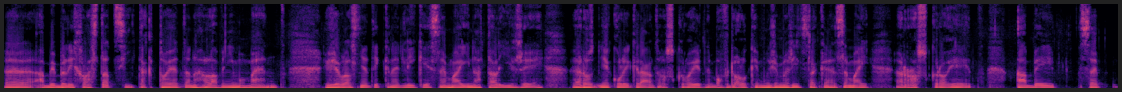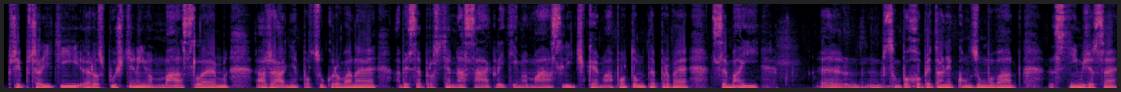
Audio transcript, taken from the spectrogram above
eh, aby byly chlastací, tak to je ten hlavní moment, že vlastně ty knedlíky se mají na talíři roz, několikrát rozkrojit, nebo v dolky můžeme říct také, se mají rozkrojit, aby se při přelítí rozpuštěným máslem a řádně pocukrované, aby se prostě nasákly tím máslíčkem. A potom teprve se mají jsou pochopitelně konzumovat s tím, že se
